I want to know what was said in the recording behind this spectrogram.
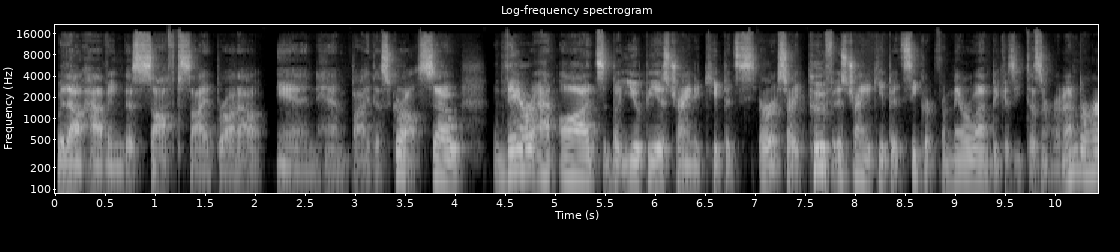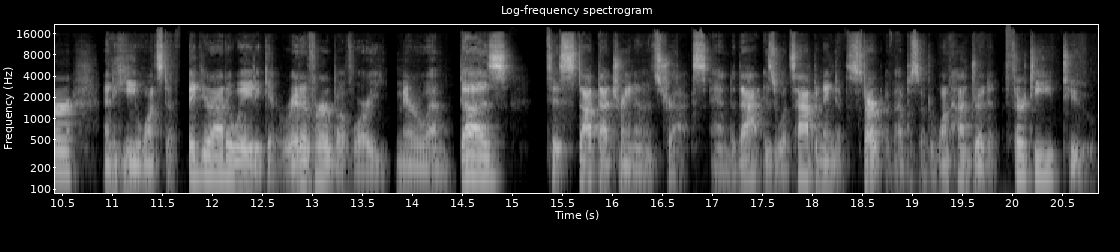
without having this soft side brought out in him by this girl. So they're at odds, but Youpi is trying to keep it, or sorry, Poof is trying to keep it secret from Meruem because he doesn't remember her and he wants to figure out a way to get rid of her before Meruem does to stop that train in its tracks. And that is what's happening at the start of episode 132.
